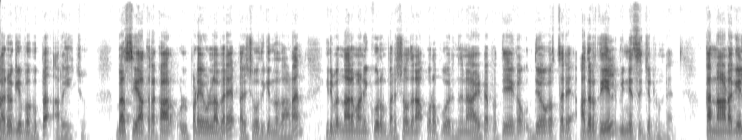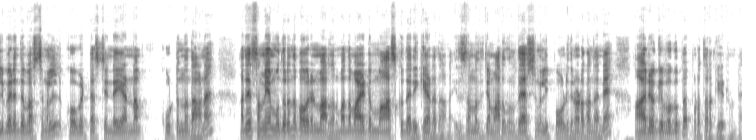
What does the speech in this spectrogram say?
ആരോഗ്യ വകുപ്പ് അറിയിച്ചു. ബസ് യാത്രക്കാർ ഉൾപ്പെടെയുള്ളവരെ പരിശോധിക്കുന്നതാണ് ഇരുപത്തിനാല് മണിക്കൂറും പരിശോധന ഉറപ്പുവരുന്നതിനായിട്ട് പ്രത്യേക ഉദ്യോഗസ്ഥരെ അതിർത്തിയിൽ വിന്യസിച്ചിട്ടുണ്ട്. കർണാടകയിൽ വരും ദിവസങ്ങളിൽ കോവിഡ് ടെസ്റ്റിന്റെ എണ്ണം കൂട്ടുന്നതാണ്. അതേസമയം മുതിർന്ന പൗരന്മാർ നിർബന്ധമായിട്ടും മാസ്ക് ധരിക്കേണ്ടതാണ്. ഇത് സംബന്ധിച്ച മാർഗനിർദ്ദേശങ്ങൾ ഇപ്പോൾ ഇതിനോടകം തന്നെ ആരോഗ്യവകുപ്പ് പുറത്തിറക്കിയിട്ടുണ്ട്.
